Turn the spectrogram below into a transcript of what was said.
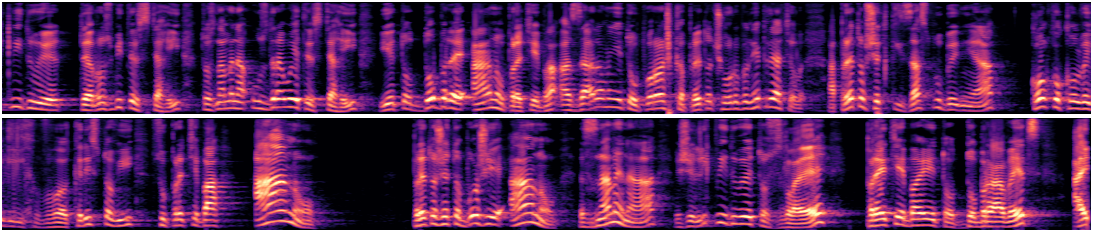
likviduje tie rozbité vzťahy, to znamená uzdravuje tie vzťahy, je to dobré áno pre teba a zároveň je to porážka pre to, čo urobil nepriateľ. A preto všetky zaslúbenia, koľkokoľvek ich v Kristovi, sú pre teba áno. Pretože to Božie áno znamená, že likviduje to zlé, pre teba je to dobrá vec, aj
